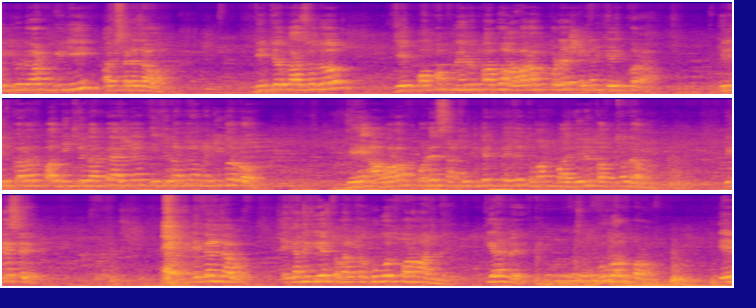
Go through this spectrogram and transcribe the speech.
edu dot BD ওয়েবসাইটে যাওয়া। দ্বিতীয় কাজ হলো যে পপ আপ মেনু পাবো আওয়ার অফ কোডে সেখানে ক্লিক করা। ক্লিক করার পর দ্বিতীয় ধাপে আসবে দ্বিতীয় ধাপে আমরা কি করব? যে আবার করে সার্টিফিকেট পেতে তোমার প্রয়োজনীয় তথ্য দাও। ঠিক আছে? এখানে যাব। এখানে গিয়ে তোমার একটা গুগল ফর্ম আসবে। কি আসবে? গুগল ফর্ম এই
